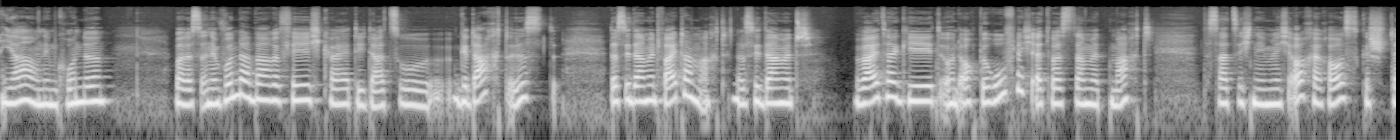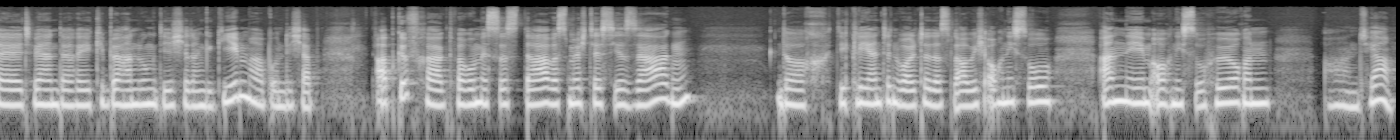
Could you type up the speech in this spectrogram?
ja, und im Grunde war das eine wunderbare Fähigkeit, die dazu gedacht ist, dass sie damit weitermacht, dass sie damit weitergeht und auch beruflich etwas damit macht, das hat sich nämlich auch herausgestellt während der Reiki-Behandlung, die ich ihr dann gegeben habe. Und ich habe abgefragt, warum ist es da, was möchte es ihr sagen? Doch die Klientin wollte das, glaube ich, auch nicht so annehmen, auch nicht so hören. Und ja,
